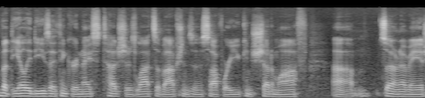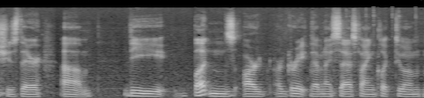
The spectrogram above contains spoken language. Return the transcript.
but the LEDs I think are a nice touch. There's lots of options in the software. You can shut them off. Um, so I don't have any issues there. Um, the buttons are, are great. They have a nice satisfying click to them.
